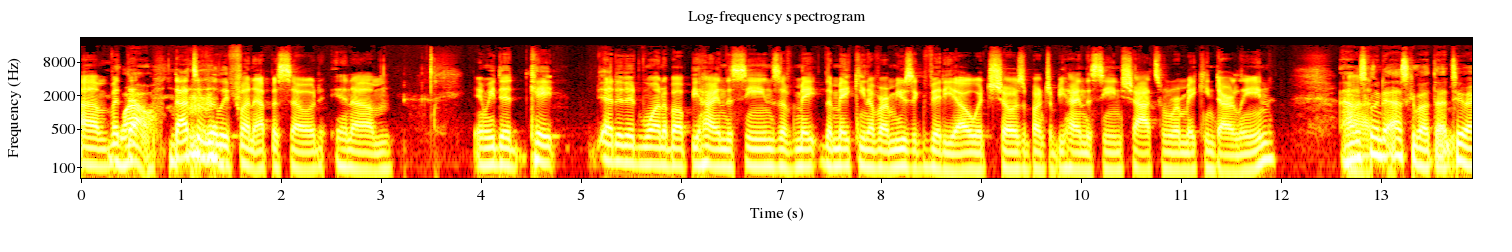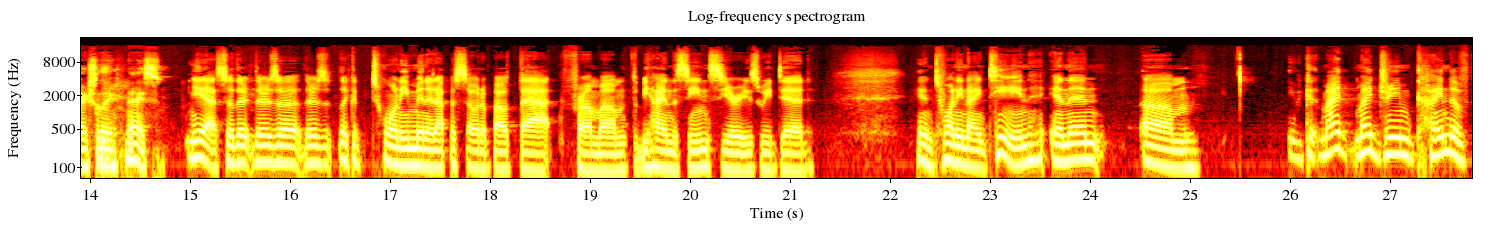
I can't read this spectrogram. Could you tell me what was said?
um, but Wow. that, that's a really fun episode, and um, and we did Kate edited one about behind the scenes of make the making of our music video, which shows a bunch of behind the scenes shots when we're making Darlene. I was Uh, going to ask about that too. Actually, nice. Yeah, so there, there's a there's like a 20 minute episode about that from um, the behind the scenes series we did in 2019, and then um, my my dream kind of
